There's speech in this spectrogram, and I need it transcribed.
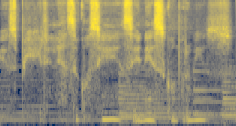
Respire nessa consciência e nesse compromisso.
